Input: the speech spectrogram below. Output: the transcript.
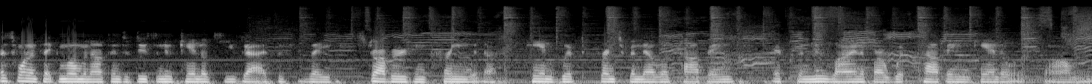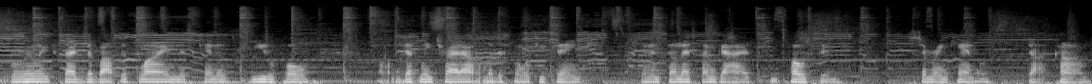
I just want to take a moment out to introduce a new candle to you guys. This is a strawberries and cream with a hand-whipped French vanilla topping. It's the new line of our whipped topping candles. Um, we're really excited about this line. This candle is beautiful. Um, definitely try it out and let us know what you think. And until next time guys, keep posted. ShimmeringCandles.com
